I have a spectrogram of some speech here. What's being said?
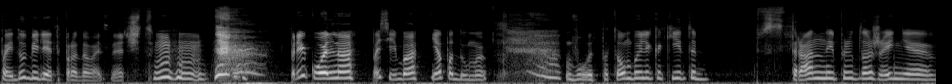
пойду билеты продавать, значит. Прикольно, спасибо, я подумаю. Вот, потом были какие-то странные предложения,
